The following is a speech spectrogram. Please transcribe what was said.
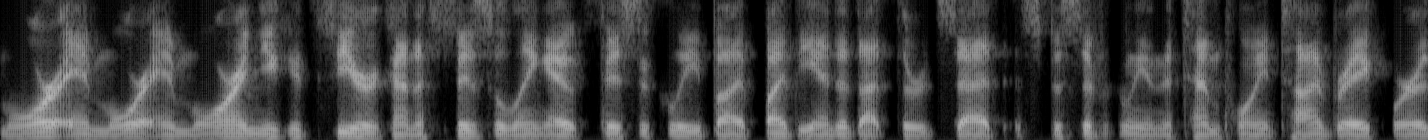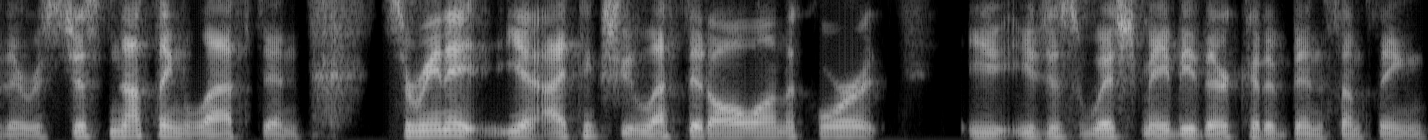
more and more and more. And you could see her kind of fizzling out physically by, by the end of that third set, specifically in the 10 point tiebreak, where there was just nothing left. And Serena, yeah, I think she left it all on the court. You, you just wish maybe there could have been something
